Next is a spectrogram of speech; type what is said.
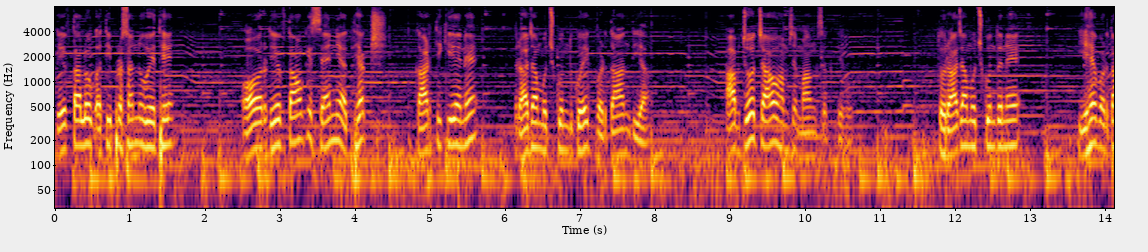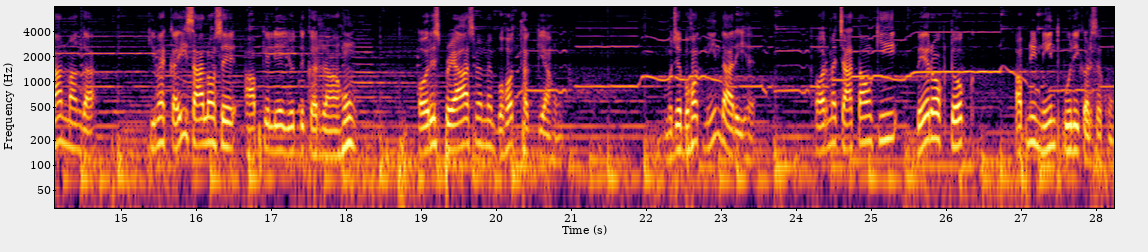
देवता लोग अति प्रसन्न हुए थे और देवताओं के सैन्य अध्यक्ष कार्तिकीय ने राजा मुचकुंद को एक वरदान दिया। आप जो चाहो हमसे मांग सकते हो। तो राजा मुचकुंद ने यह वरदान मांगा कि मैं कई सालों से आपके लिए युद्ध कर रहा हूँ और इस प्रयास में मैं बहुत थक गया हूँ। मुझे बहुत नींद आ रही है और मैं चाहता हूँ कि बेरोक टोक अपनी नींद पूरी कर सकूँ।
